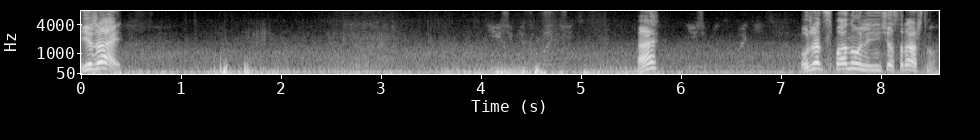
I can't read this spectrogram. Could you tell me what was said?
Езжай. А? Уже цепанули, ничего страшного.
